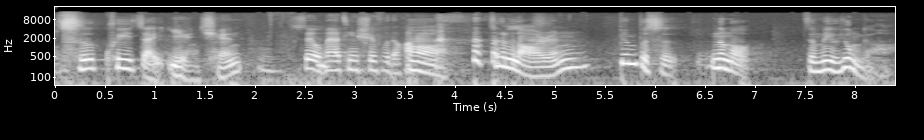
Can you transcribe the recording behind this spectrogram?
吃亏在眼前。嗯，所以我们要听师傅的话。哦，这个老人并不是那么这没有用的啊。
